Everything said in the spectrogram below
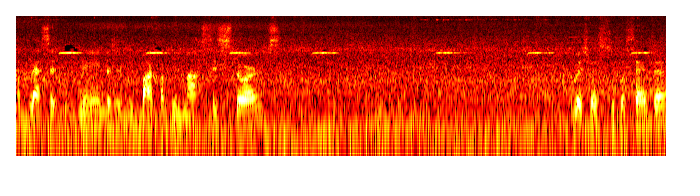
a blessed evening. This is the back of the Massy stores which was Super Center.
